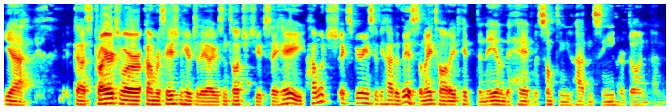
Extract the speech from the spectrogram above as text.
Yeah. Because prior to our conversation here today, I was in touch with you to say, hey, how much experience have you had of this? And I thought I'd hit the nail on the head with something you hadn't seen or done. And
